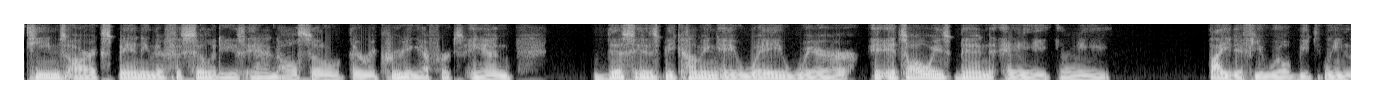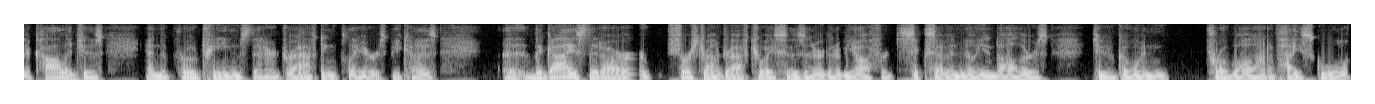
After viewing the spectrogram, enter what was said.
teams are expanding their facilities and also their recruiting efforts. And this is becoming a way where it's always been a, a fight if you will between the colleges and the pro teams that are drafting players because uh, the guys that are first round draft choices and are going to be offered six seven million dollars to go in pro ball out of high school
